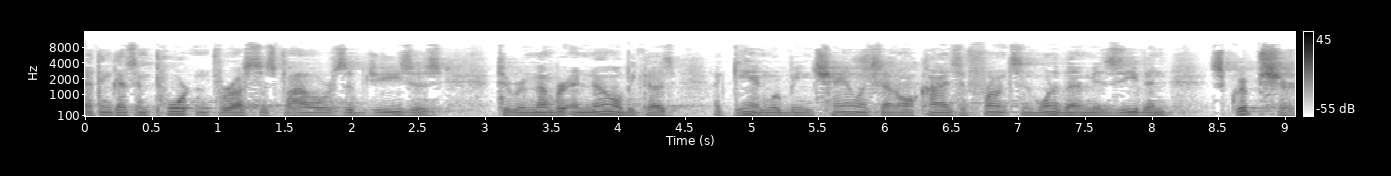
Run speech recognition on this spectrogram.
I think that's important for us as followers of Jesus to remember and know because, again, we're being challenged on all kinds of fronts, and one of them is even Scripture.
